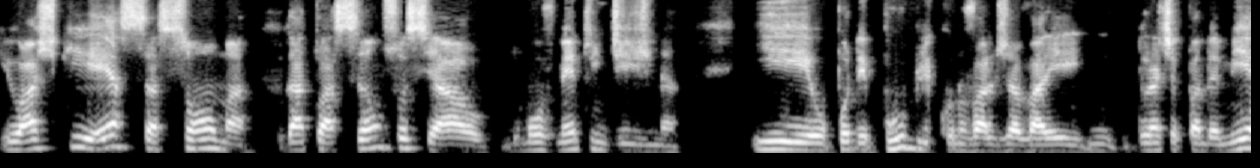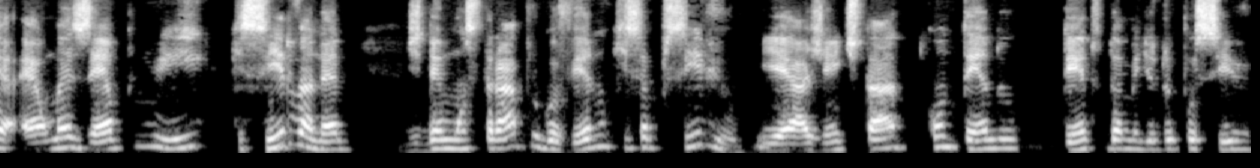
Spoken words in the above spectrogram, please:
Eu acho que essa soma da atuação social do movimento indígena e o poder público no Vale do Javari durante a pandemia é um exemplo e que sirva, né, de demonstrar para o governo que isso é possível e a gente está contendo dentro da medida do possível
